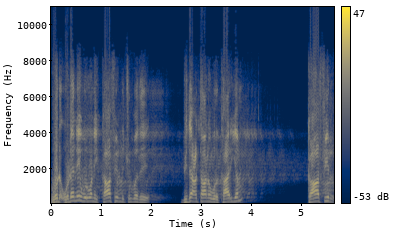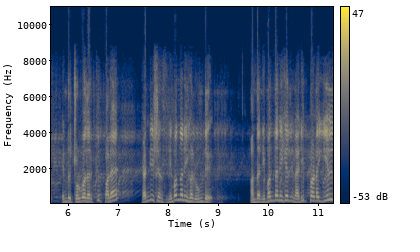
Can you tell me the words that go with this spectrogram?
உட- உடனே ஒருவனை காஃபிர் என்று சொல்வது விதாத்தான ஒரு காரியம். காஃபிர் என்று சொல்வதற்கு பல கண்டிஷன்ஸ் நிபந்தனைகள் உண்டு. அந்த நிபந்தனைகளின் அடிப்படையில்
